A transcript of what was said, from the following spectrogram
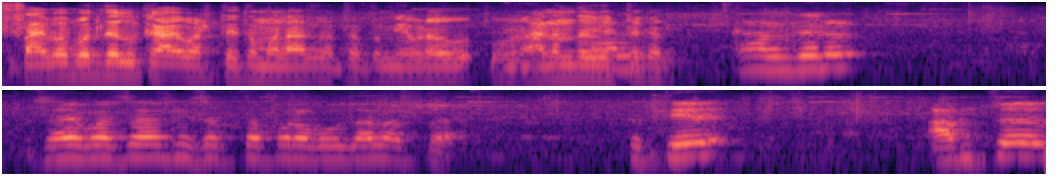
साहेबाबद्दल काय वाटतंय तुम्हाला आज आता तुम्ही एवढा आनंद व्यक्त कर? काल जर साहेबाचा निसटता पराभव झाला असता तर ते आमचं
